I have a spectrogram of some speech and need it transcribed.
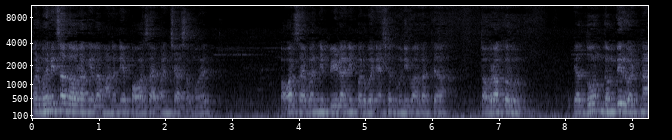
परभणीचा दौरा केला माननीय पवार साहेबांच्या समवेत. पवार साहेबांनी बीड आणि परभणी अशा दोन्ही भागाचा दौरा करून या दोन गंभीर घटना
